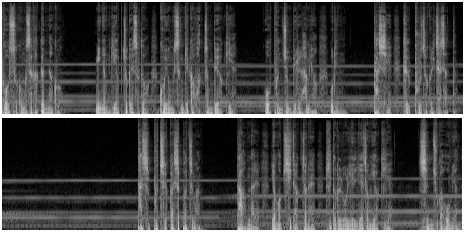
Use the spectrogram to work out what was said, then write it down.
보수 공사가 끝나고 민영기업 쪽에서도 고용 승계가 확정되었기에 오픈 준비를 하며 우린 다시 그 부적을 찾았다. 다시 붙일까 싶었지만 다음날 영업 시작 전에 기도를 올릴 예정이었기에 신주가 오면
